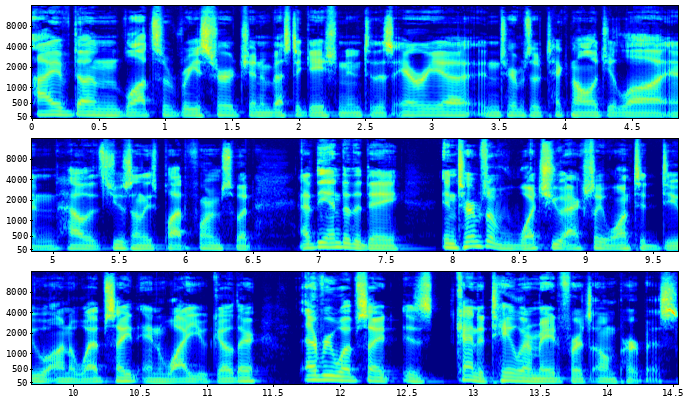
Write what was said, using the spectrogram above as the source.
I've done lots of research and investigation into this area in terms of technology law and how it's used on these platforms. But at the end of the day, in terms of what you actually want to do on a website and why you go there, every website is kind of tailor made for its own purpose.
